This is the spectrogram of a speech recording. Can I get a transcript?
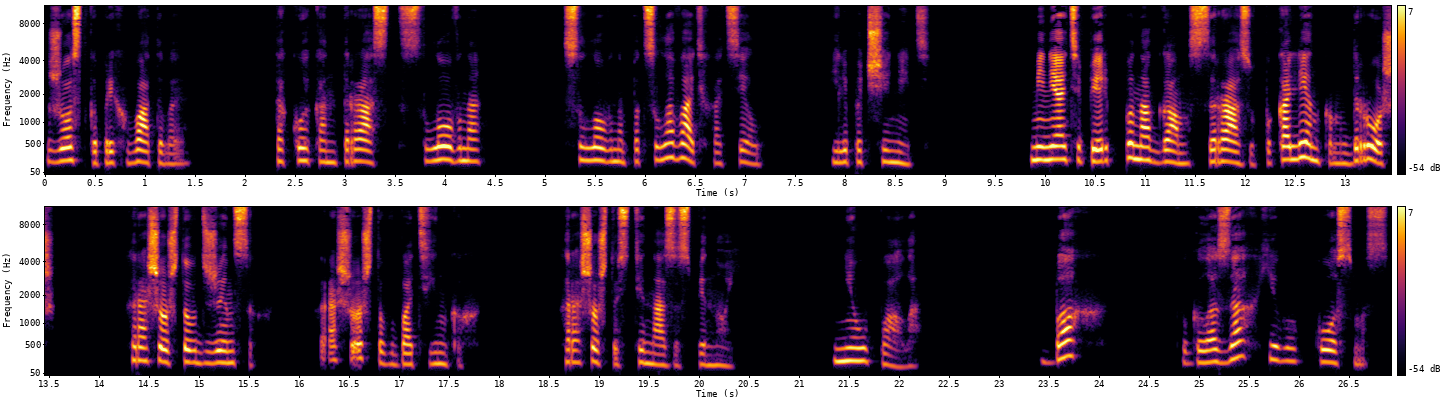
жестко прихватывая. Такой контраст, словно... Словно поцеловать хотел или подчинить. Меня теперь по ногам сразу, по коленкам дрожь. Хорошо, что в джинсах. Хорошо, что в ботинках. Хорошо, что стена за спиной. Не упала. Бах! В глазах его космос,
